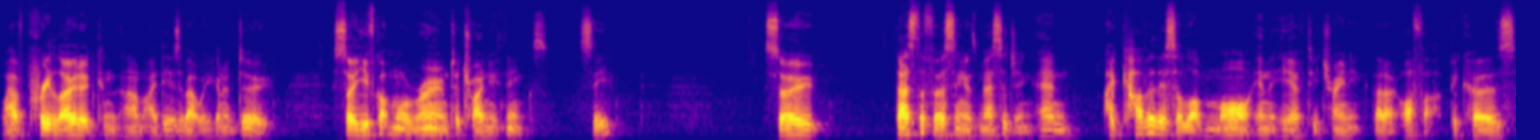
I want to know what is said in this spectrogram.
or have preloaded um, ideas about what you're going to do. So you've got more room to try new things. See? So that's the first thing is messaging. And I cover this a lot more in the EFT training that I offer because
